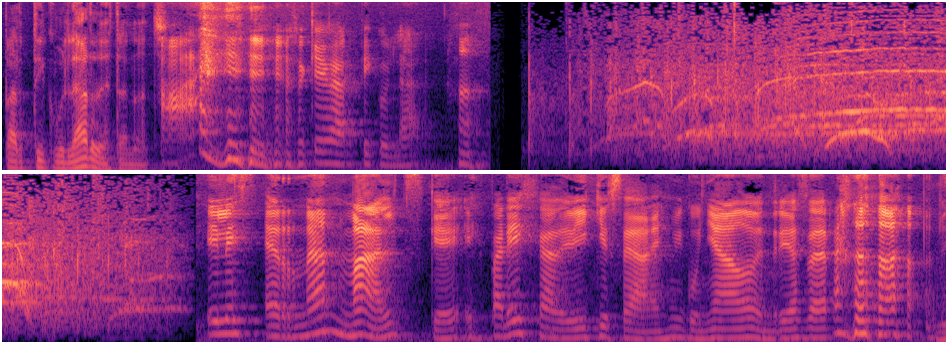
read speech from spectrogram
particular de esta noche. Ay, qué particular. Él es Hernán Maltz, que es pareja de Vicky, o sea, es mi cuñado, vendría a ser. Mi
